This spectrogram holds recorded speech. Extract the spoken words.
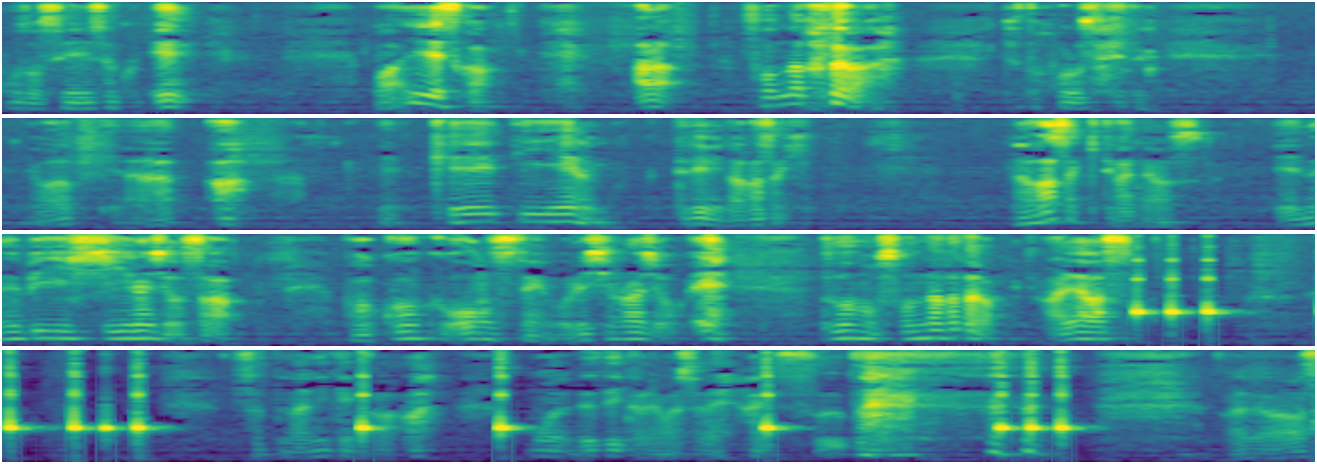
元制作、え、マジですか？あら、そんな方が、ちょっとフォローされて、いや、あ、え KTN テレビ長崎。長崎って書いてあります。NBC ラジオさ、ワクワク温泉嬉野ラジオ。え、どうもそんな方が、ありがとうございます。さて何件か、あ、もう出ていかれましたね。はい、スーッと。ありがとうございます。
